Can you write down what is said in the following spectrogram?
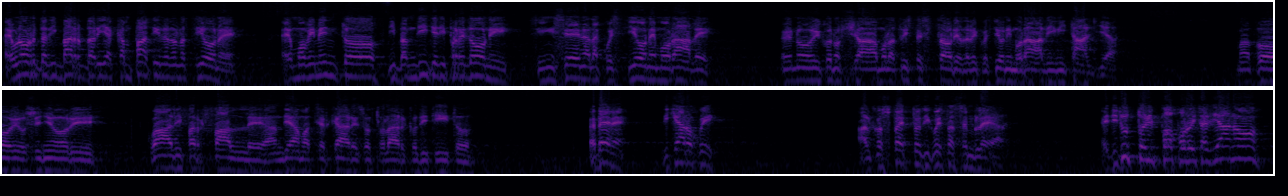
è un'orda di barbari accampati nella nazione, è un movimento di banditi e di predoni, si insena la questione morale. E noi conosciamo la triste storia delle questioni morali in Italia. Ma poi, oh signori, quali farfalle andiamo a cercare sotto l'arco di Tito? Ebbene, dichiaro qui, al cospetto di questa assemblea e di tutto il popolo italiano,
